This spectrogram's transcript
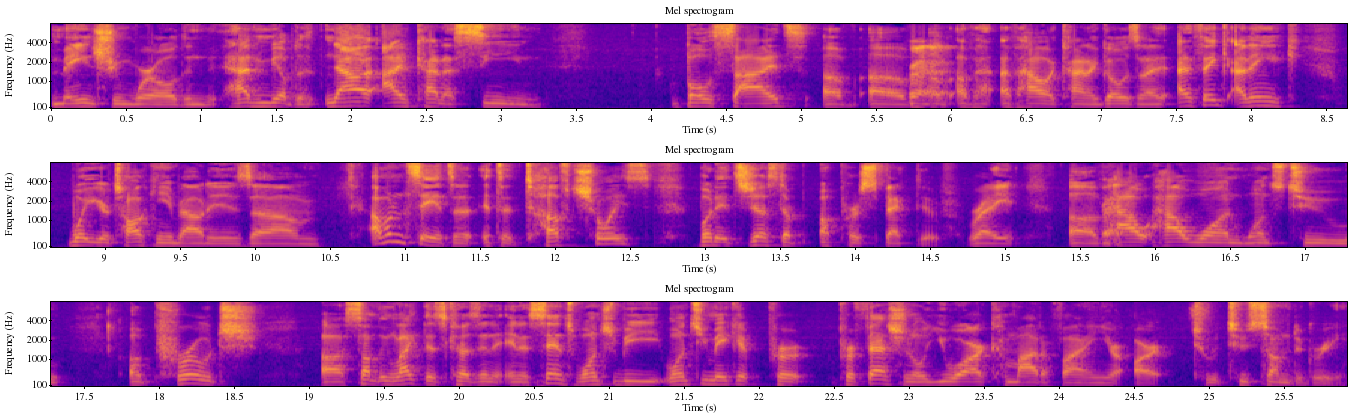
mainstream world and having me able to now I've kind of seen both sides of of, right. of, of, of, how it kind of goes and I, I think I think what you're talking about is um, I wouldn't say it's a it's a tough choice but it's just a, a perspective right of right. how how one wants to approach uh, something like this because in, in a sense once you be once you make it per, professional you are commodifying your art to to some degree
